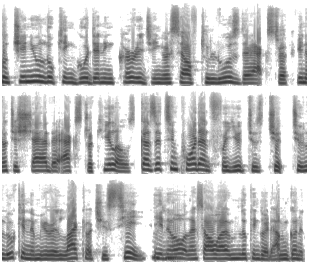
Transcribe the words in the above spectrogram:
continue looking good and encouraging yourself to lose the extra, you know, to share the extra kilos. Because it's important for you to, to, to look in the mirror, like what you see, you mm-hmm. know, that's how I'm looking good. I'm going to,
